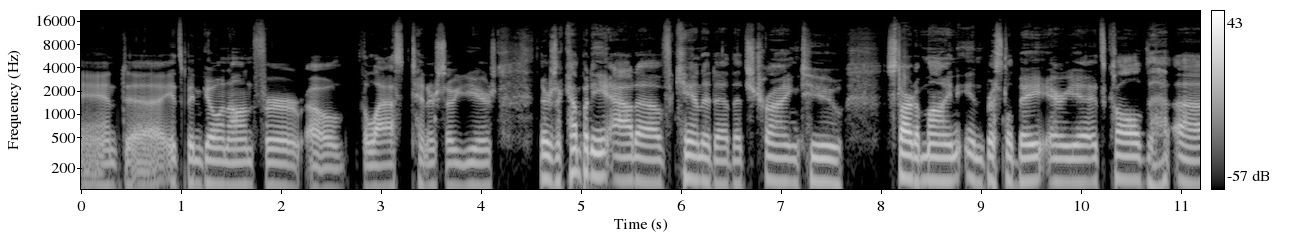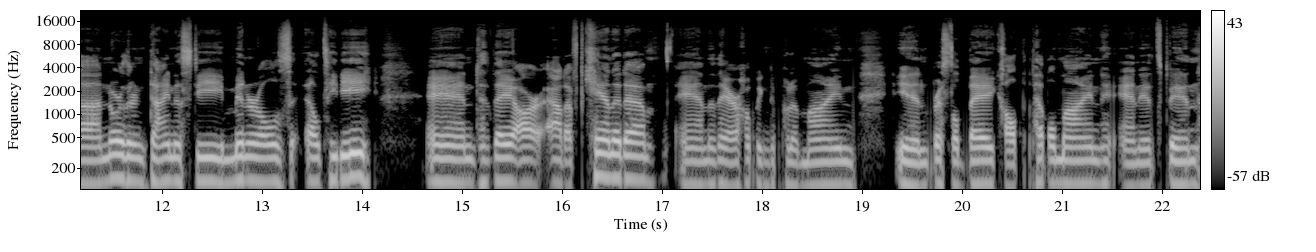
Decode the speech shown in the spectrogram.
and uh, it's been going on for oh the last ten or so years. There's a company out of Canada that's trying to start a mine in Bristol Bay area. It's called uh, Northern Dynasty Minerals Ltd and they are out of Canada and they are hoping to put a mine in Bristol Bay called the Pebble Mine, and it's been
